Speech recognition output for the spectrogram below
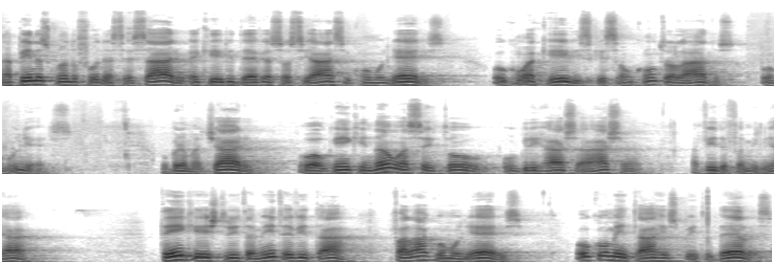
apenas quando for necessário é que ele deve associar-se com mulheres ou com aqueles que são controlados por mulheres. O brahmachari, ou alguém que não aceitou o grihasha ashram, a vida familiar, tem que estritamente evitar falar com mulheres ou comentar a respeito delas,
